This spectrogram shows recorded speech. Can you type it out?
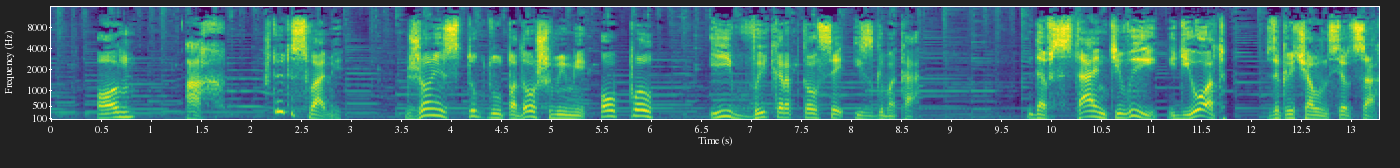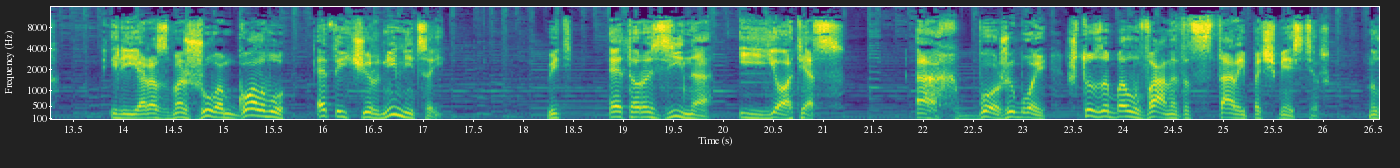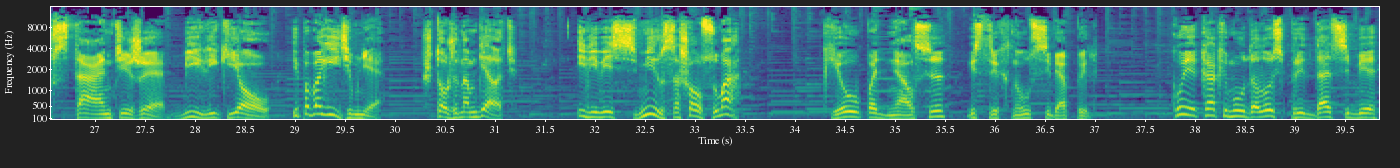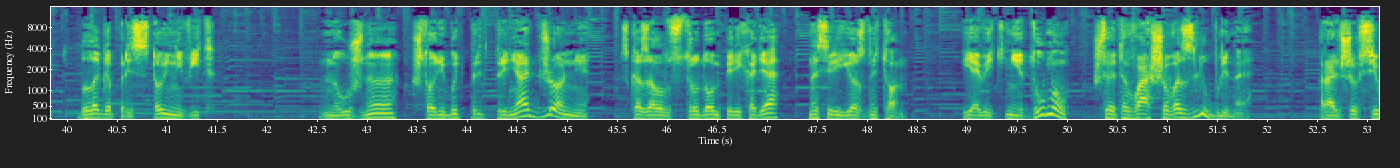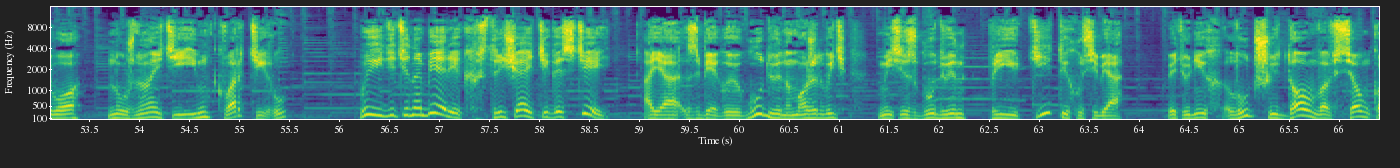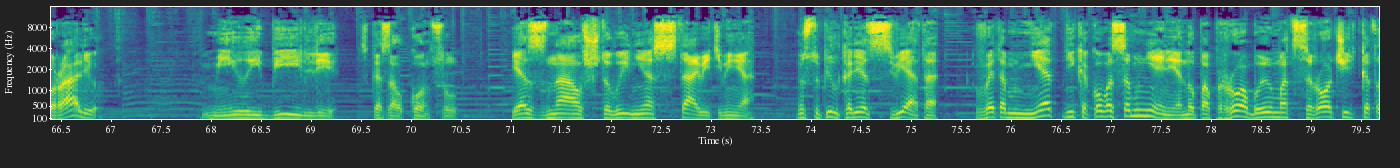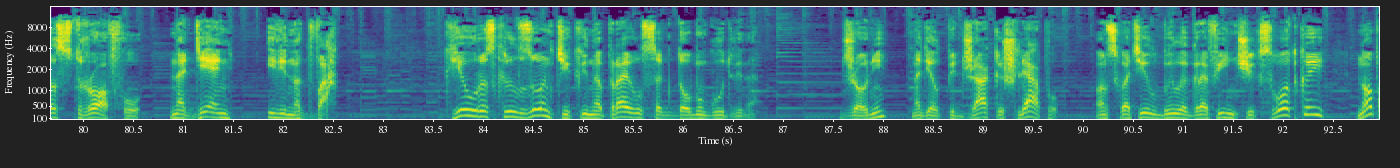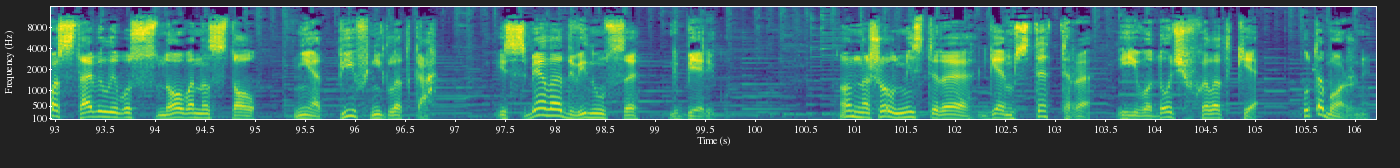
«Он... Ах, что это с вами?» Джонни стукнул подошвами о пол и выкарабкался из гамака. «Да встаньте вы, идиот!» — закричал он в сердцах. «Или я размажу вам голову этой чернильницей! Ведь это Розина и ее отец!» «Ах, боже мой, что за болван этот старый почмейстер! Ну встаньте же, Билли Кьоу, и помогите мне! Что же нам делать? Или весь мир сошел с ума?» Кьоу поднялся и стряхнул с себя пыль. Кое-как ему удалось придать себе благопристойный вид. «Нужно что-нибудь предпринять, Джонни», — сказал он с трудом, переходя на серьезный тон. «Я ведь не думал, что это ваша возлюбленная. Раньше всего нужно найти им квартиру. Вы идите на берег, встречайте гостей, а я сбегаю Гудвину, может быть, миссис Гудвин приютит их у себя ведь у них лучший дом во всем Коралью. «Милый Билли», — сказал консул, — «я знал, что вы не оставите меня. Наступил конец света, в этом нет никакого сомнения, но попробуем отсрочить катастрофу на день или на два». Кьюу раскрыл зонтик и направился к дому Гудвина. Джонни надел пиджак и шляпу. Он схватил было графинчик с водкой — но поставил его снова на стол, не отпив ни глотка, и смело двинулся к берегу. Он нашел мистера Гемстеттера и его дочь в холодке у таможни.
